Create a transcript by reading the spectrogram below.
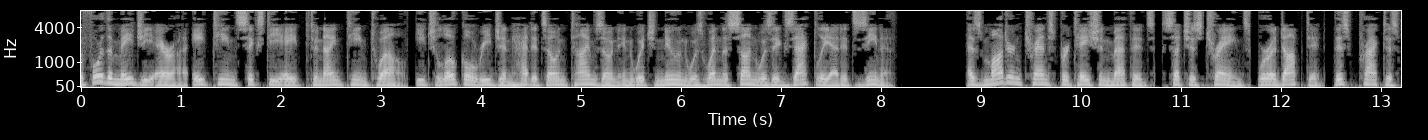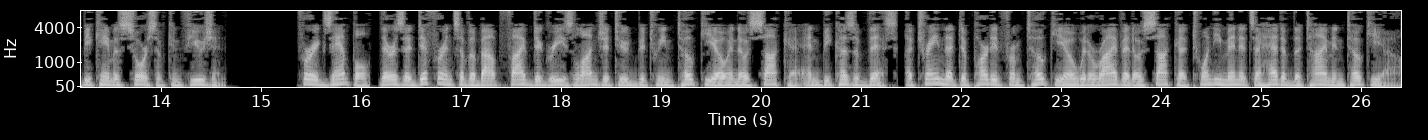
Before the Meiji era 1868 each local region had its own time zone in which noon was when the sun was exactly at its zenith. As modern transportation methods, such as trains, were adopted, this practice became a source of confusion. For example, there is a difference of about 5 degrees longitude between Tokyo and Osaka and because of this, a train that departed from Tokyo would arrive at Osaka 20 minutes ahead of the time in Tokyo.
